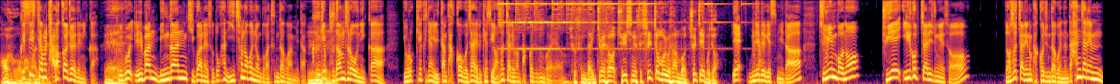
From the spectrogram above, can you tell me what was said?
어휴, 그. 시스템을 다 바꿔줘야 되니까. 예. 그리고 일반 민간 기관에서도 한 2천억 원 정도가 든다고 합니다. 음. 그게 부담스러우니까 요렇게 그냥 일단 바꿔보자 이렇게 해서 여섯 자리만 바꿔주는 거예요. 좋습니다. 이쯤에서 주일시 뉴스 실전 모의고사 한번 출제해 보죠. 예, 문제 드리겠습니다. 주민번호 뒤에 일곱 자리 중에서 여섯 자리는 바꿔준다고 했는데 한 자리는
